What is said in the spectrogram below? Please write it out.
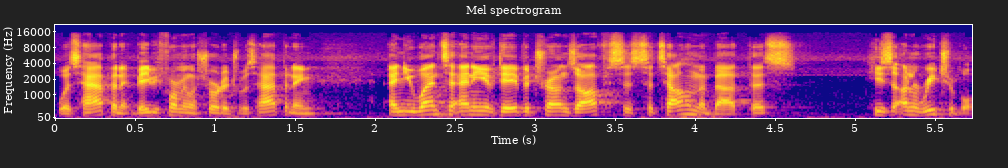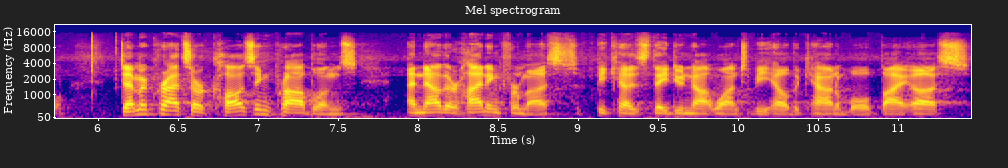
was happening, baby formula shortage was happening, and you went to any of David Trone's offices to tell him about this, he's unreachable. Democrats are causing problems, and now they're hiding from us because they do not want to be held accountable by us,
